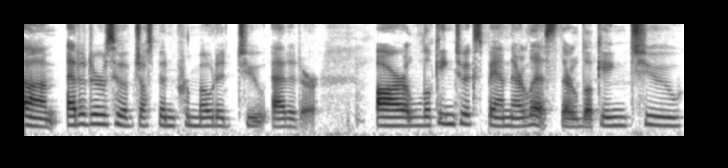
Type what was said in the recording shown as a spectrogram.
um, editors who have just been promoted to editor, are looking to expand their list. They're looking to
